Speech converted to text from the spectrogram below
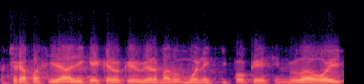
mucha capacidad y que creo que hubiera armado un buen equipo que sin duda hoy,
